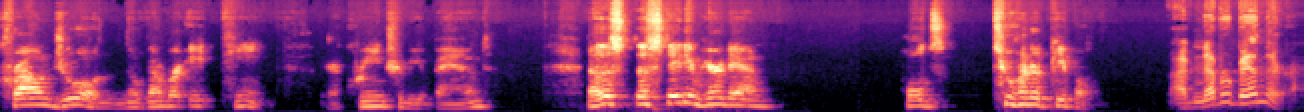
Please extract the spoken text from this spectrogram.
Crown Jewel, November 18th, a Queen tribute band. Now, this, this stadium here, Dan, holds 200 people. I've never been there.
